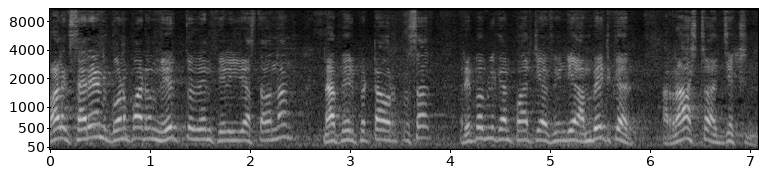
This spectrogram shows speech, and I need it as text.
వాళ్ళకి సరైన గుణపాఠం నేర్పుతుందని తెలియజేస్తా ఉన్నాం. నా పేరు Pitta Varaprasad republican party of India Ambedkar రాష్ట్ర అధ్యక్షుడు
